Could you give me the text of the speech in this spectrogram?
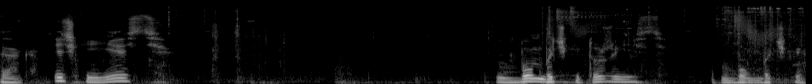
Так, аптечки есть. Бомбочки тоже есть. Бомбочки.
